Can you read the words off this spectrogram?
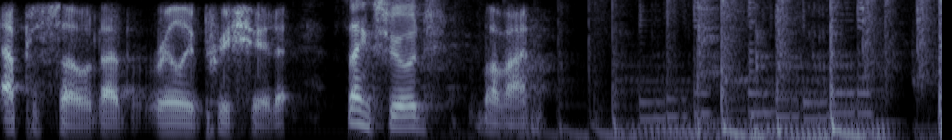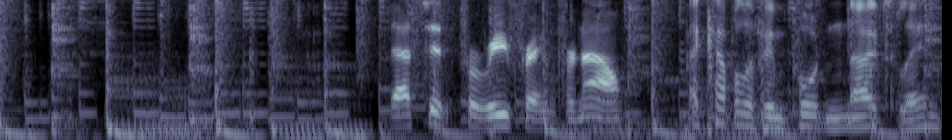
episode. I really appreciate it. Thanks, George. Bye bye. That's it for Reframe for now. A couple of important notes, Lenn.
